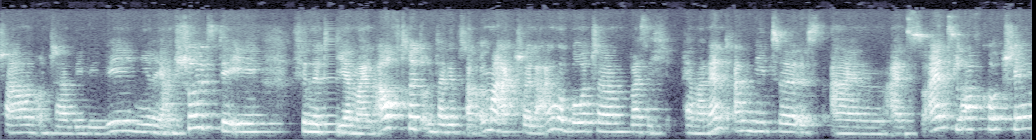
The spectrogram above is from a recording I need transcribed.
schauen. Unter www.miriamschulz.de findet ihr meinen Auftritt und da gibt es auch immer aktuelle Angebote. Was ich permanent anbiete, ist ein 1 zu 1 Laufcoaching.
